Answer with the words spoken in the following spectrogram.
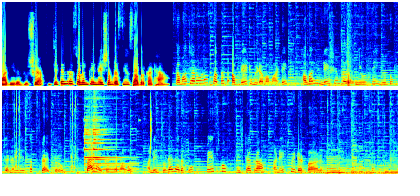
લાગી રહ્યું છે. Jitendra Solanki nation plus news, Sabarkantha. સમાચારોનો સતત અપડેટ મેળવવા માટે અમારી નેશન પ્લસ ન્યૂઝની યુટ્યુબ ચેનલને સબસ્ક્રાઇબ કરો, બેલ આઇકન દબાવો અને જોડાયેલા રહો ફેસબુક, ઇન્સ્ટાગ્રામ અને ટ્વિટર પર.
